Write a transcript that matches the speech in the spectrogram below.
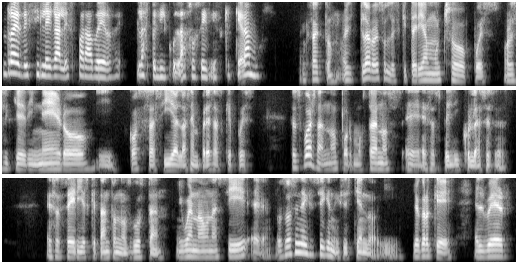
redes ilegales para ver las películas o series que queramos. Exacto. Claro, eso les quitaría mucho, pues, ahora sí que dinero y cosas así a las empresas que pues se esfuerzan, ¿no? Por mostrarnos eh, esas películas, esas esas series que tanto nos gustan. Y bueno, aún así, eh, los dos siguen existiendo. Y yo creo que el ver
